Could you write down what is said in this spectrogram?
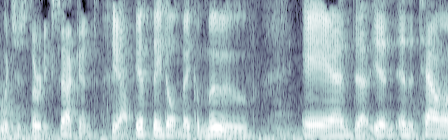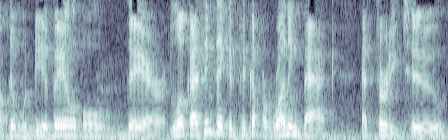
which is thirty second. Yeah. If they don't make a move. And, uh, and and the talent that would be available there. Look, I think they could pick up a running back at 32,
